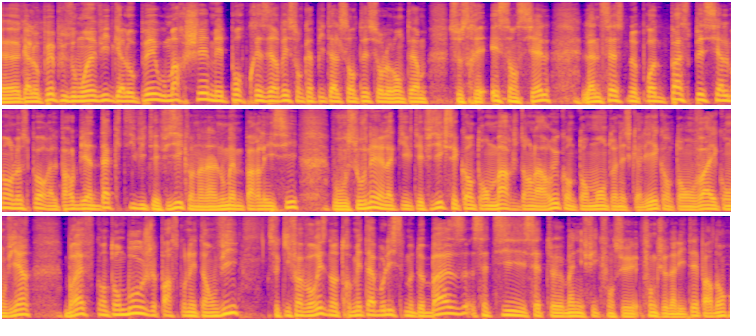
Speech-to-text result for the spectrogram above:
Euh, galoper plus ou moins vite, galoper ou marcher, mais pour préserver son capital santé sur le long terme, ce serait essentiel. L'ANSES ne prône pas spécialement le sport, elle parle bien d'activité physique, on en a nous-mêmes parlé ici. Vous vous souvenez, hein, l'activité physique c'est quand on marche dans la rue, quand on monte un escalier, quand on va et qu'on vient, bref, quand on bouge parce qu'on est en vie, ce qui favorise notre métabolisme de base, cette, cette magnifique fonction- fonctionnalité pardon,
